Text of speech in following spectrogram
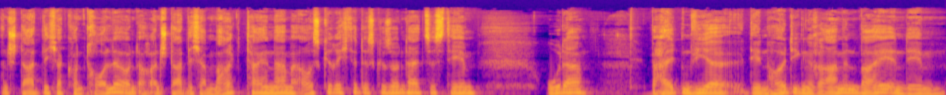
an staatlicher Kontrolle und auch an staatlicher Marktteilnahme ausgerichtetes Gesundheitssystem? Oder behalten wir den heutigen Rahmen bei, in dem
